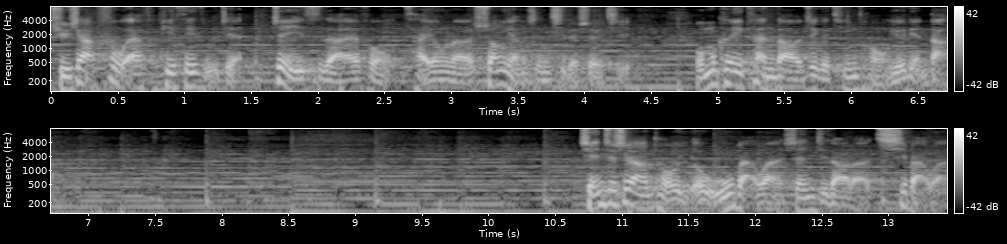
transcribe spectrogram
取下副 FPC 组件，这一次的 iPhone 采用了双扬声器的设计。我们可以看到这个听筒有点大。前置摄像头由五百万升级到了七百万。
